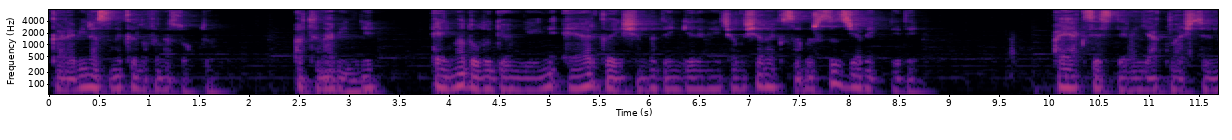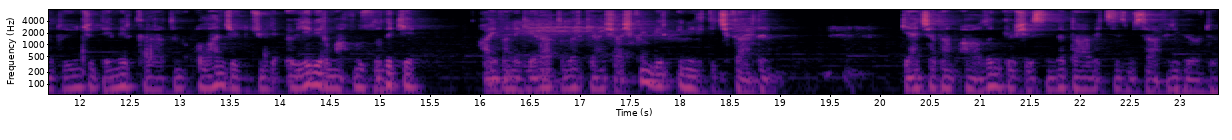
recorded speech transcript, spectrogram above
Karabinasını kılıfına soktu. Atına bindi. Elma dolu gömleğini eğer kayışında dengelemeye çalışarak sabırsızca bekledi.'' Ayak seslerinin yaklaştığını duyunca demir kağıtın olanca gücüyle öyle bir mahmuzladı ki hayvan ileri atılırken şaşkın bir inilti çıkardı. Genç adam ağlın köşesinde davetsiz misafiri gördü.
